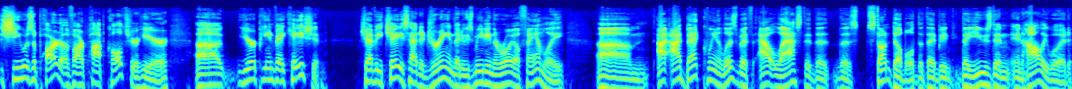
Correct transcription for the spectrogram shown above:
she was a part of our pop culture here. Uh, European Vacation. Chevy Chase had a dream that he was meeting the royal family. Um, I, I bet Queen Elizabeth outlasted the the stunt double that they be, they used in in Hollywood.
